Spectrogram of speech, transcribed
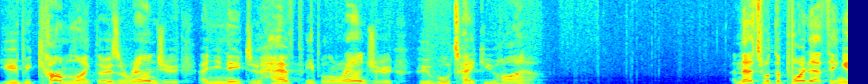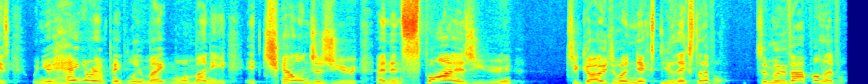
you become like those around you, and you need to have people around you who will take you higher. And that's what the point of that thing is. When you hang around people who make more money, it challenges you and inspires you to go to a next, the next level, to move up a level.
